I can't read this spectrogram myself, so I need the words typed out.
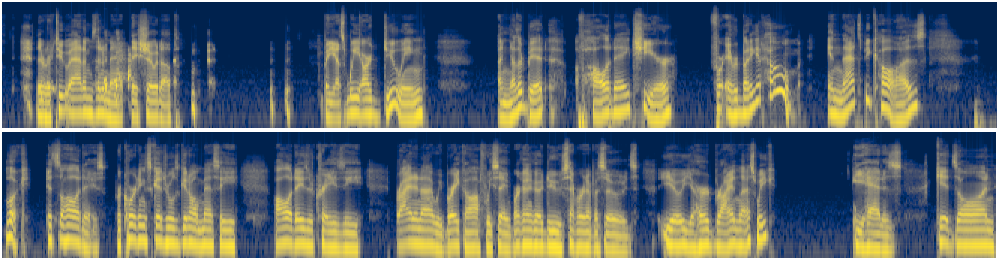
there were two Adams and a Matt. They showed up. but yes, we are doing another bit of holiday cheer for everybody at home. And that's because look, it's the holidays. Recording schedules get all messy. Holidays are crazy. Brian and I, we break off. We say we're gonna go do separate episodes. You you heard Brian last week. He had his kids on.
